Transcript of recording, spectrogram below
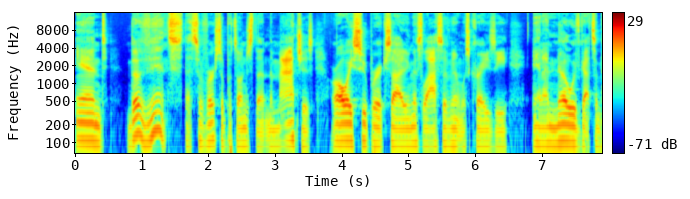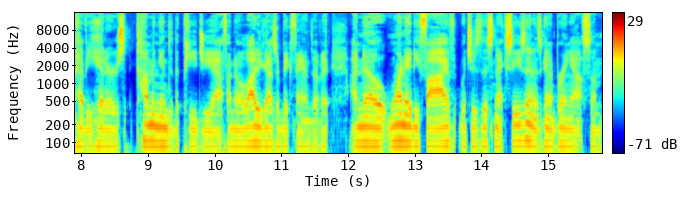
And the events that Subversive puts on, just the, the matches, are always super exciting. This last event was crazy. And I know we've got some heavy hitters coming into the PGF. I know a lot of you guys are big fans of it. I know 185, which is this next season, is going to bring out some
